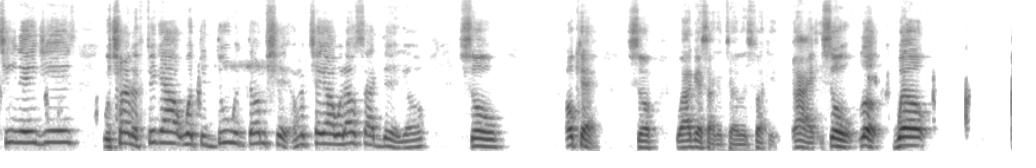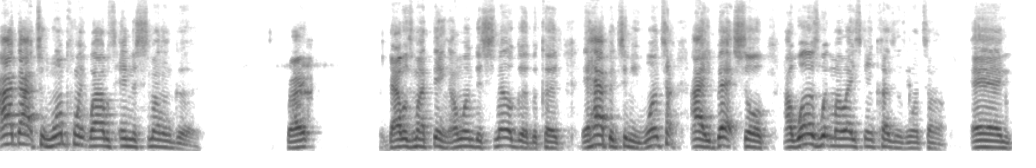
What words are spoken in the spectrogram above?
teenage was trying to figure out what to do with dumb shit. I'm gonna tell y'all what else I did, yo. So, okay, so well, I guess I could tell this. Fuck it. All right. So look, well, I got to one point where I was in the smelling good, right? That was my thing. I wanted to smell good because it happened to me one time. I bet. So I was with my light skinned cousins one time, and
